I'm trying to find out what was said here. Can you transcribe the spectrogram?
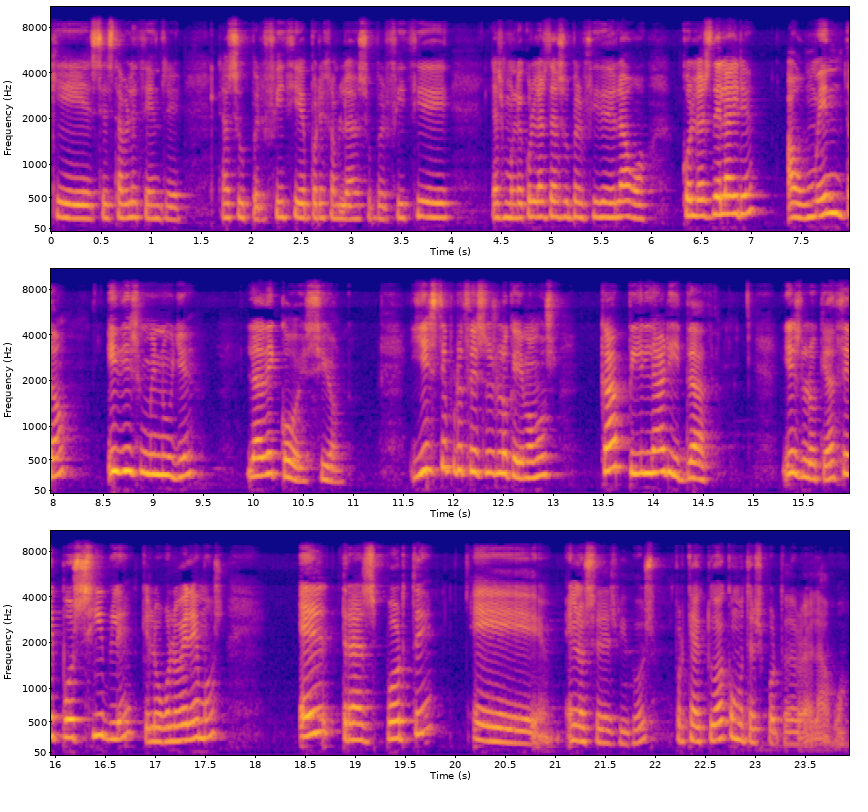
que se establece entre la superficie, por ejemplo, la superficie, las moléculas de la superficie del agua con las del aire, aumenta y disminuye la de cohesión. Y este proceso es lo que llamamos capilaridad y es lo que hace posible, que luego lo veremos, el transporte eh, en los seres vivos, porque actúa como transportadora del agua.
